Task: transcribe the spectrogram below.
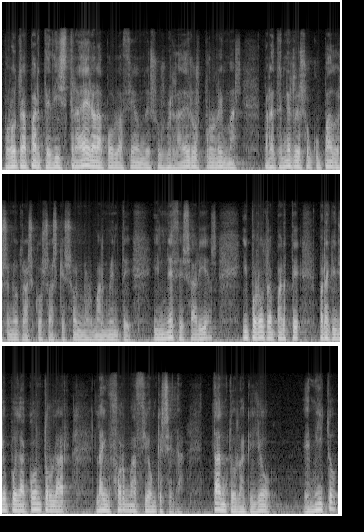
Por otra parte, distraer a la población de sus verdaderos problemas para tenerles ocupados en otras cosas que son normalmente innecesarias. Y por otra parte, para que yo pueda controlar la información que se da, tanto la que yo emito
